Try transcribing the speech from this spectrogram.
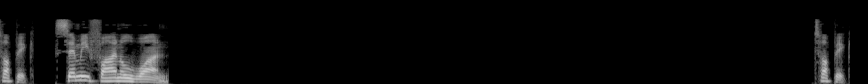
Topic: Semi-final 1. Topic:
